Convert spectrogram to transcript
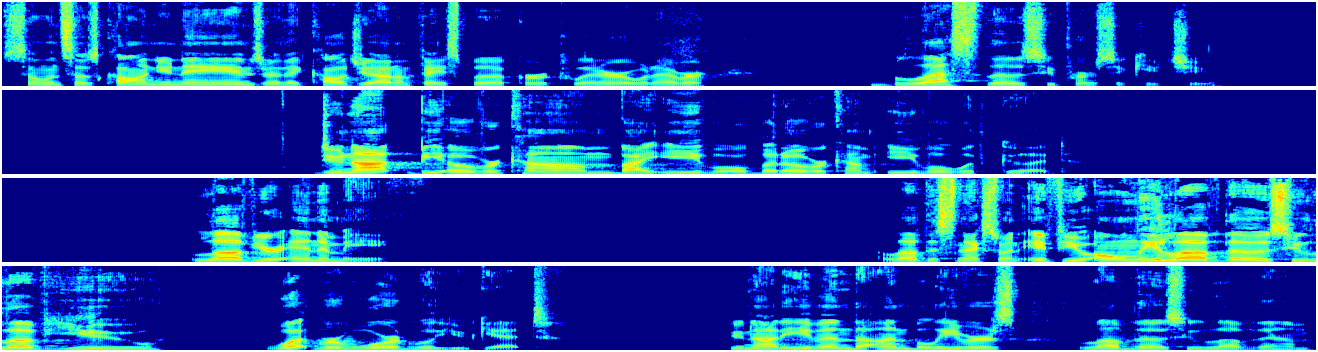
so and so's calling you names, or they called you out on Facebook or Twitter or whatever. Bless those who persecute you. Do not be overcome by evil, but overcome evil with good. Love your enemy. I love this next one. If you only love those who love you, what reward will you get? Do not even the unbelievers love those who love them?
